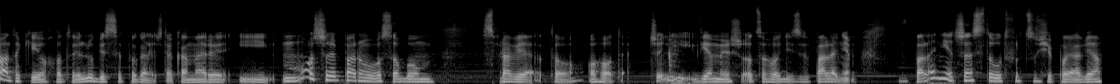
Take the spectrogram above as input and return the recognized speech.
Mam takiej ochoty. Lubię sobie pogadać na kamery i może paru osobom sprawia to ochotę. Czyli wiemy już o co chodzi z wypaleniem. Wypalenie często u twórców się pojawia.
